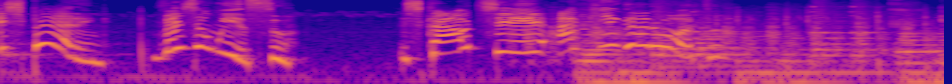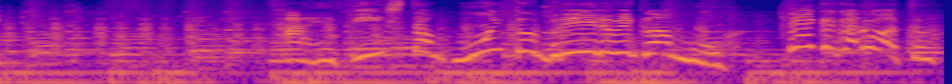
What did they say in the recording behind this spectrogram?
Esperem, vejam isso. Scout, aqui, garoto. A revista Muito Brilho e Glamour. Pega, garoto.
